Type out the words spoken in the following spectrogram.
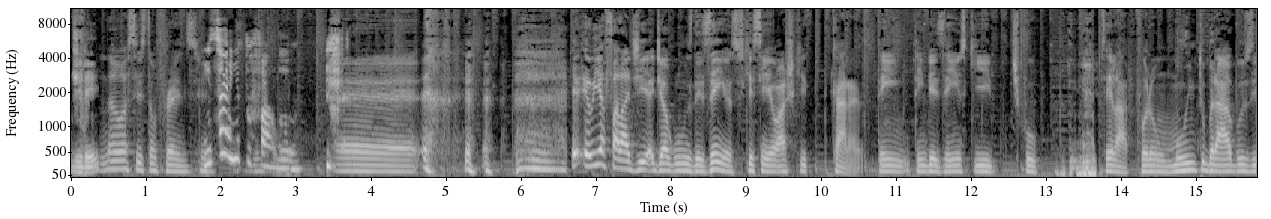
direito. Não assistam Friends, gente. Isso aí tu falou. É... eu, eu ia falar de, de alguns desenhos, porque assim, eu acho que, cara, tem, tem desenhos que, tipo, sei lá, foram muito brabos e,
